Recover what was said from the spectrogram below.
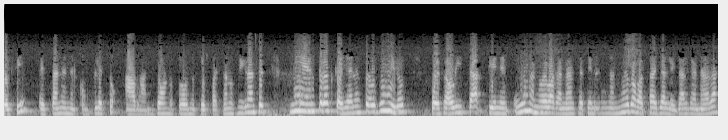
pues sí, están en el completo abandono todos nuestros paisanos migrantes, mientras que allá en Estados Unidos, pues ahorita tienen una nueva ganancia, tienen una nueva batalla legal ganada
